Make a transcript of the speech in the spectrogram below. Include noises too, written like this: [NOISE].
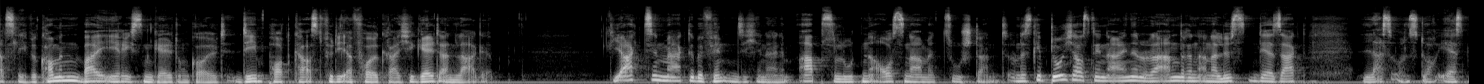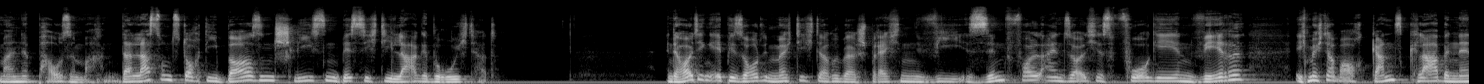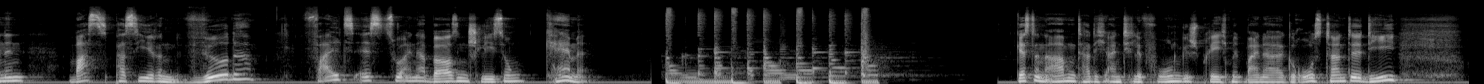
Herzlich willkommen bei Erichsen Geld und Gold, dem Podcast für die erfolgreiche Geldanlage. Die Aktienmärkte befinden sich in einem absoluten Ausnahmezustand und es gibt durchaus den einen oder anderen Analysten, der sagt, lass uns doch erstmal eine Pause machen. Dann lass uns doch die Börsen schließen, bis sich die Lage beruhigt hat. In der heutigen Episode möchte ich darüber sprechen, wie sinnvoll ein solches Vorgehen wäre. Ich möchte aber auch ganz klar benennen, was passieren würde, falls es zu einer Börsenschließung käme. Gestern Abend hatte ich ein Telefongespräch mit meiner Großtante, die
